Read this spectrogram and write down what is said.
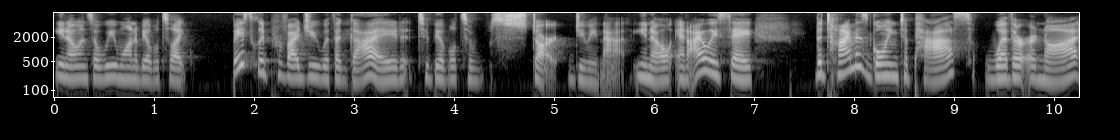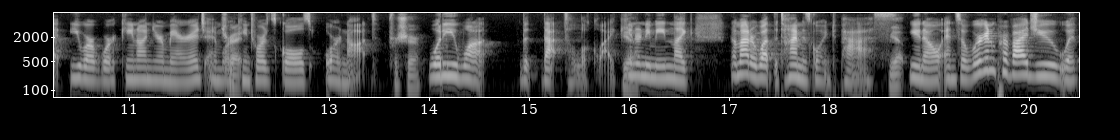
you know and so we want to be able to like basically provide you with a guide to be able to start doing that you know and i always say the time is going to pass whether or not you are working on your marriage and That's right. working towards goals or not. For sure. what do you want th- that to look like? You know what i mean? Like no matter what the time is going to pass Yep. you know? And so we're going to provide you with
